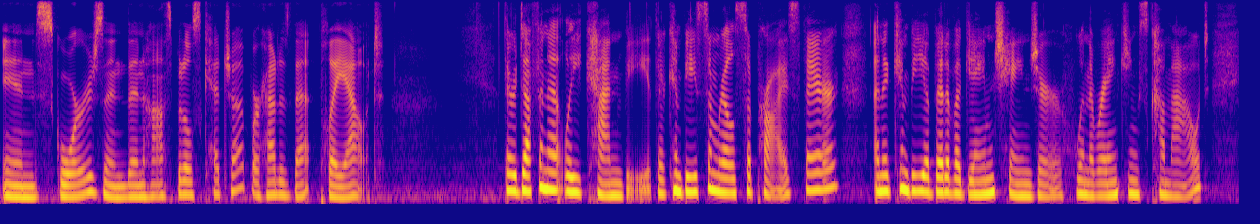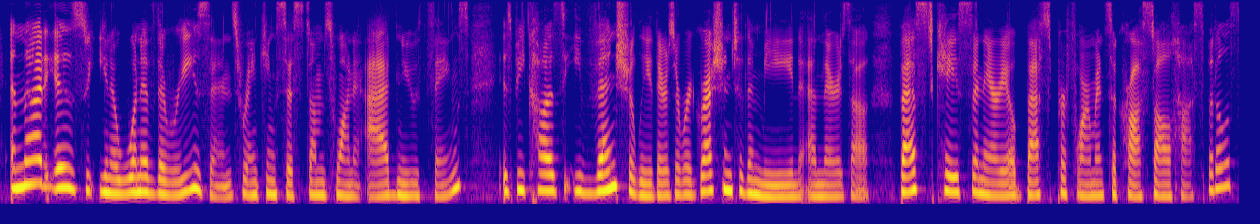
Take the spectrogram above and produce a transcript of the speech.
in scores and then hospitals catch up, or how does that play out? There definitely can be. There can be some real surprise there, and it can be a bit of a game changer when the rankings come out. And that is, you know, one of the reasons ranking systems want to add new things is because eventually there's a regression to the mean and there's a best case scenario, best performance across all hospitals.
